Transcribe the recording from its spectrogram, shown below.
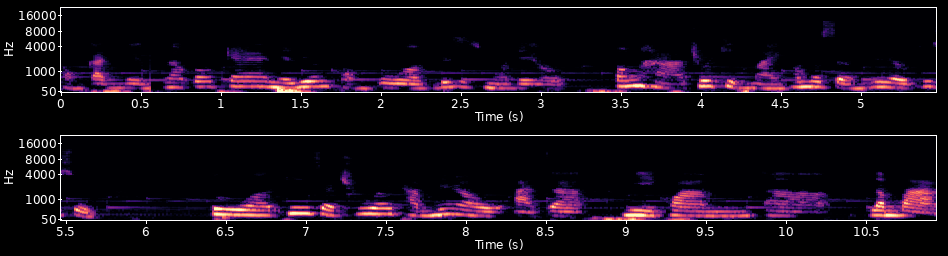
ของการเงิน แล้วก็แก้ในเรื่องของตัว business model ต้องหาธุรกิจใหม่เข้ามาเสริมให้เร็วที่สุด ตัวที่จะช่วยทำให้เราอาจจะมีความ ลำบาก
